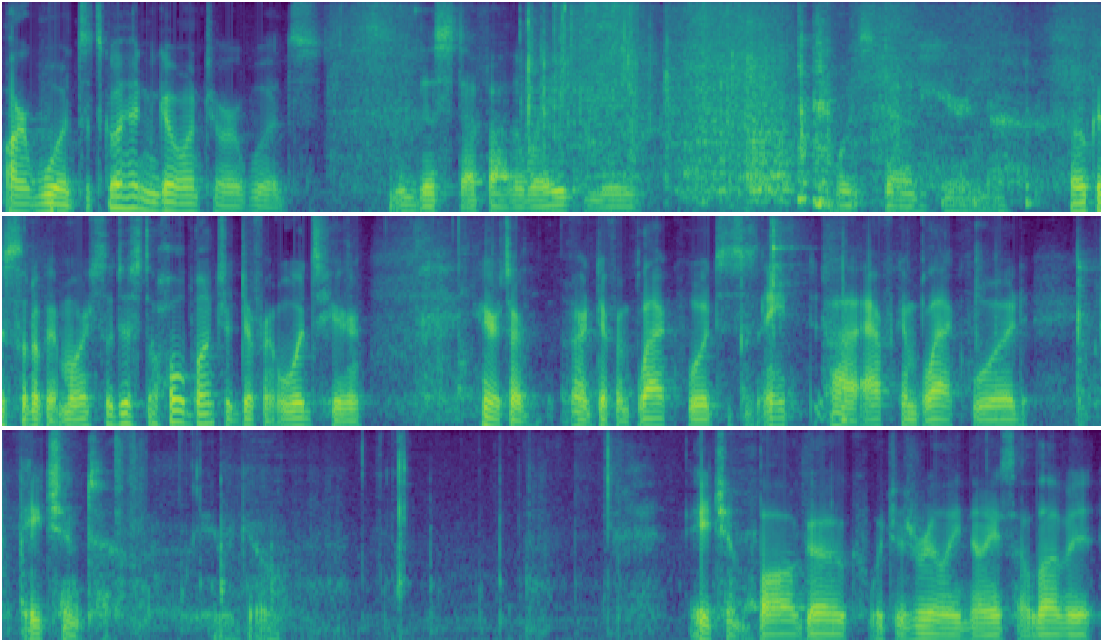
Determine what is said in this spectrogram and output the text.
Our woods. Let's go ahead and go on to our woods move this stuff out of the way can move woods down here and uh, focus a little bit more. So just a whole bunch of different woods here. Here's our, our different black woods. This is uh, African blackwood, ancient. Here we go. ancient bog oak, which is really nice. I love it.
